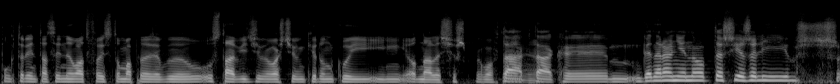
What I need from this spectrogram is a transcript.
punkt orientacyjny, łatwo jest tą mapę jakby ustawić we właściwym kierunku i, i odnaleźć się szybko w Tak, terenie. tak. Ym, Generalnie no też jeżeli już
